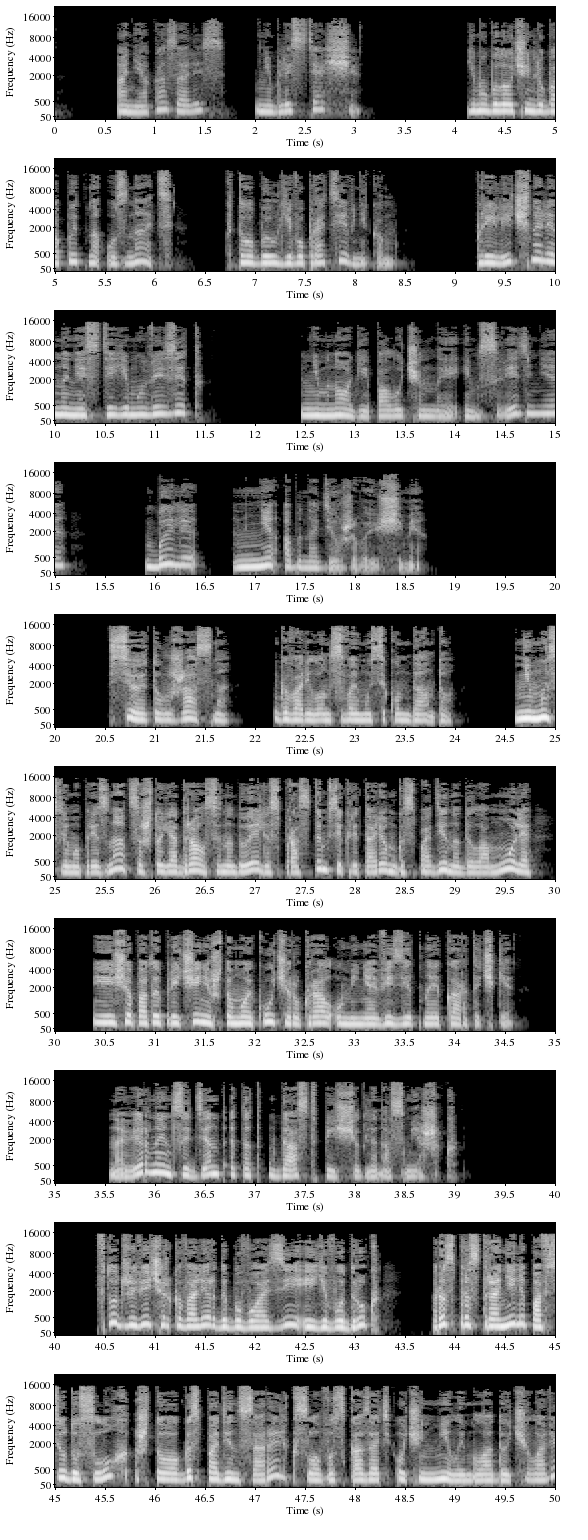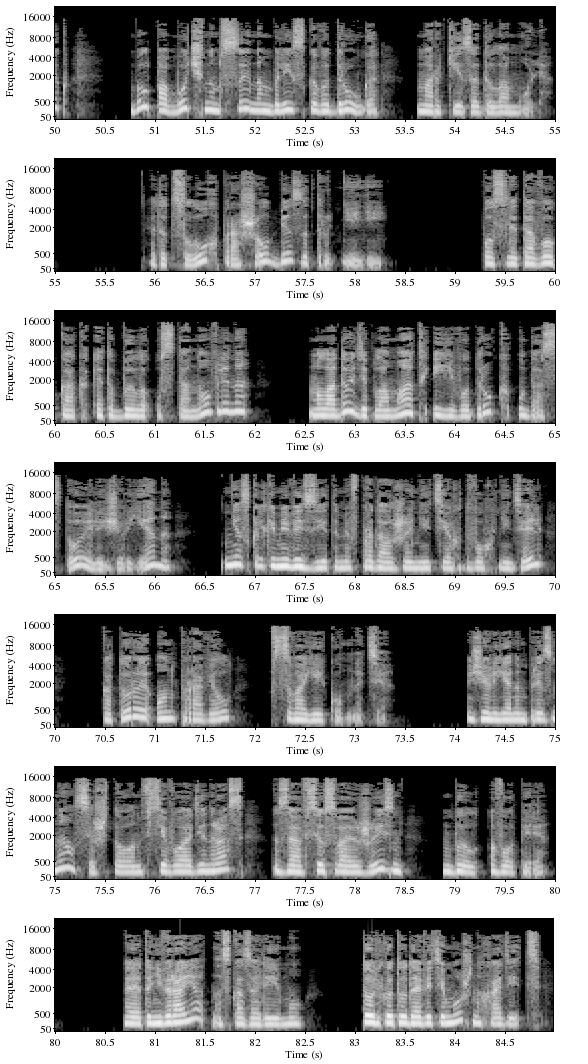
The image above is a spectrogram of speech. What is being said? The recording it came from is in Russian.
Они оказались не блестящие. Ему было очень любопытно узнать, кто был его противником. Прилично ли нанести ему визит? Немногие полученные им сведения были необнадеживающими. «Все это ужасно», — говорил он своему секунданту. «Немыслимо признаться, что я дрался на дуэли с простым секретарем господина Деламоля и еще по той причине, что мой кучер украл у меня визитные карточки. Наверное, инцидент этот даст пищу для насмешек». В тот же вечер кавалер де Бувуази и его друг распространили повсюду слух, что господин Сорель, к слову сказать, очень милый молодой человек, был побочным сыном близкого друга маркиза де Ламоля. Этот слух прошел без затруднений. После того, как это было установлено, молодой дипломат и его друг удостоили Жюльена несколькими визитами в продолжении тех двух недель, которые он провел в своей комнате. Жюльен им признался, что он всего один раз за всю свою жизнь был в опере. «Это невероятно», — сказали ему. «Только туда ведь и можно ходить.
